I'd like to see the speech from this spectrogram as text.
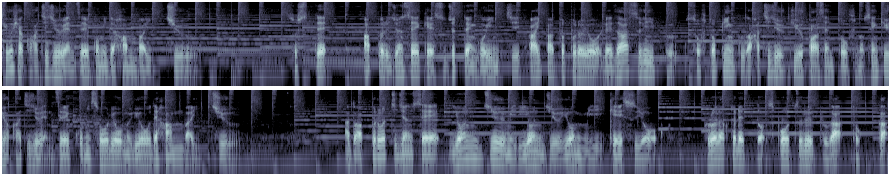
980円税込みで販売中。そして、Apple 純正ケース10.5インチ iPad Pro 用レザースリープソフトピンクが89%オフの1980円。税込み送料無料で販売中。あと Apple Watch 純正。40mm、44mm ケース用。プロダクトレッドスポーツループが特価。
